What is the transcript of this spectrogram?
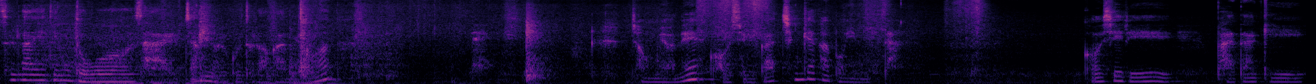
슬라이딩 도어 살짝 열고 들어가면 네, 정면에 거실과 층계가 보입니다. 거실이 바닥이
